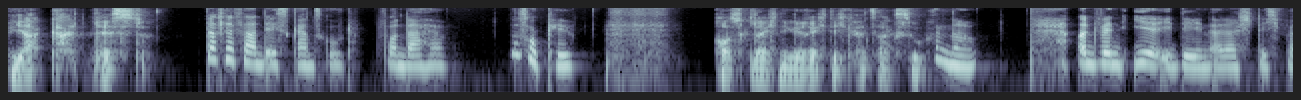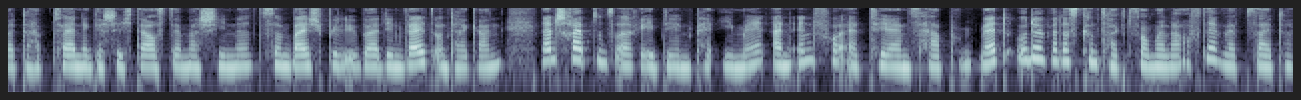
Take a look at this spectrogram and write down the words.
ja, kalt lässt. Dafür fand ich es ganz gut. Von daher ist okay. Ausgleichende Gerechtigkeit, sagst du. Genau. Und wenn ihr Ideen oder Stichwörter habt für eine Geschichte aus der Maschine, zum Beispiel über den Weltuntergang, dann schreibt uns eure Ideen per E-Mail an info.tnsh.net oder über das Kontaktformular auf der Webseite.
